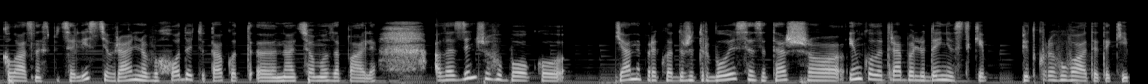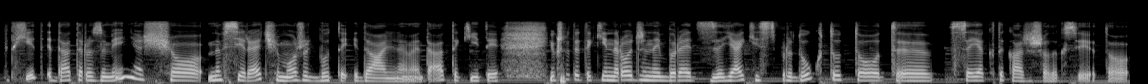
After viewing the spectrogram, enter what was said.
класних спеціалістів реально виходить отак, от на цьому запалі. Але з іншого боку, я, наприклад, дуже турбуюся за те, що інколи треба людині все таки підкоригувати такий підхід і дати розуміння, що не всі речі можуть бути ідеальними. Да? Такі ти, якщо ти такий народжений борець за якість продукту, то от, е, все як ти кажеш, Олексію, то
